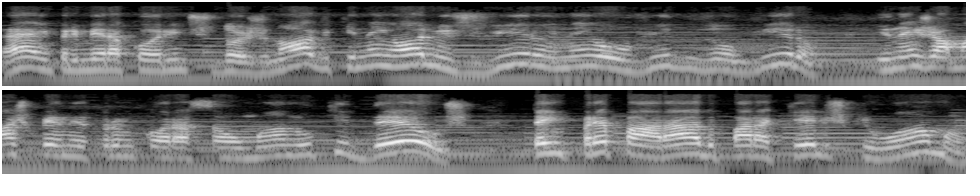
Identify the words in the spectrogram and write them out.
é, em 1 Coríntios 2,9, que nem olhos viram e nem ouvidos ouviram, e nem jamais penetrou em coração humano o que Deus tem preparado para aqueles que o amam.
